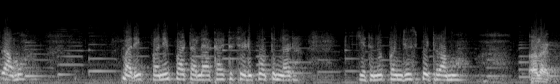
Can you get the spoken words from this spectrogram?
రాము మరి పని పాట లేకటి చెడిపోతున్నాడు. ఏదైనా పని చేసి పెట్టు రాము. అలాగే.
